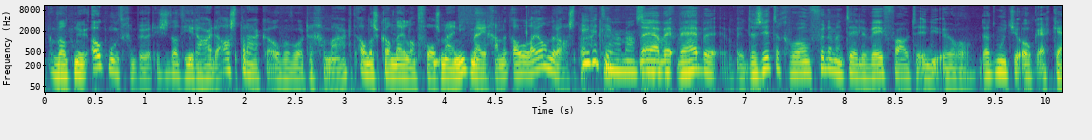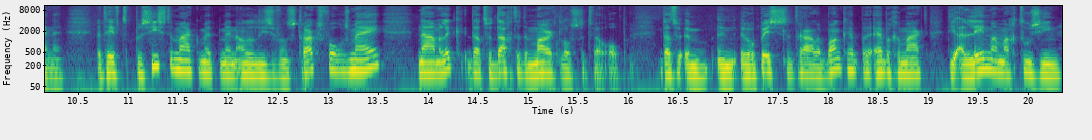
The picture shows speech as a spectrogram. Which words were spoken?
wat nu ook moet gebeuren... is dat hier harde afspraken over worden gemaakt. Anders kan Nederland volgens mij niet meegaan met allerlei andere afspraken. Even Timmermans. Nou ja, we, we hebben, er zitten gewoon fundamentele weeffouten in die euro. Dat moet je ook erkennen. Dat heeft precies te maken met mijn analyse van straks volgens mij. Namelijk dat we dachten de markt lost het wel op. Dat we een, een Europese centrale bank hebben, hebben gemaakt... die alleen maar mag toezien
